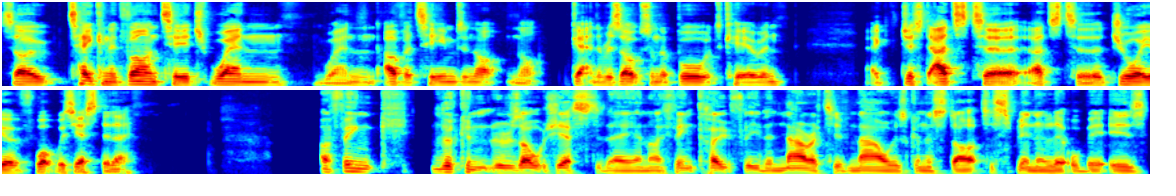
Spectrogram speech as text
So taking advantage when when other teams are not not getting the results on the board, Kieran, it just adds to adds to the joy of what was yesterday. I think looking at the results yesterday, and I think hopefully the narrative now is going to start to spin a little bit. Is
